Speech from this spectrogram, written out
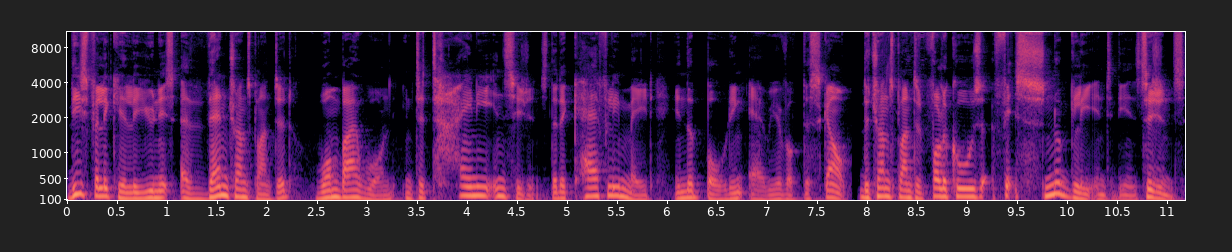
These follicular units are then transplanted one by one into tiny incisions that are carefully made in the balding area of the scalp. The transplanted follicles fit snugly into the incisions.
